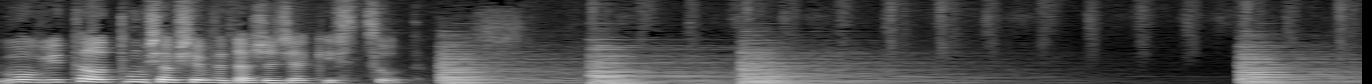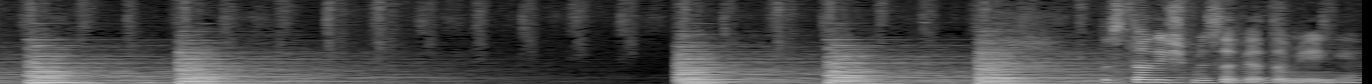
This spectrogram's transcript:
mówi, to, to musiał się wydarzyć jakiś cud. Dostaliśmy zawiadomienie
